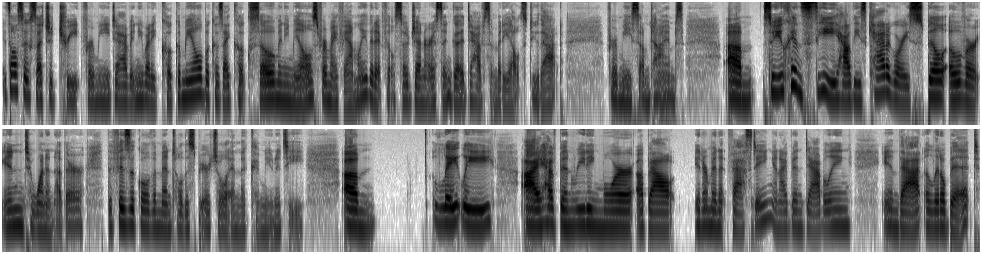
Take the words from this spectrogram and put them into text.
it's also such a treat for me to have anybody cook a meal because I cook so many meals for my family that it feels so generous and good to have somebody else do that for me sometimes. Um, so you can see how these categories spill over into one another the physical, the mental, the spiritual, and the community. Um, lately, I have been reading more about intermittent fasting, and I've been dabbling in that a little bit.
